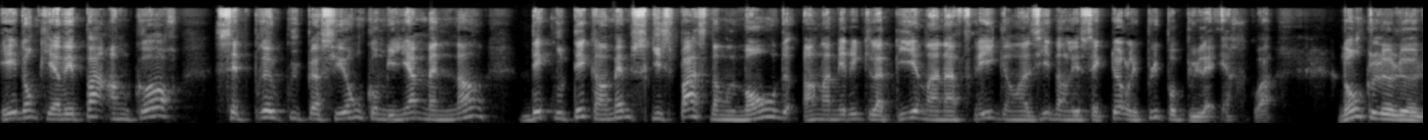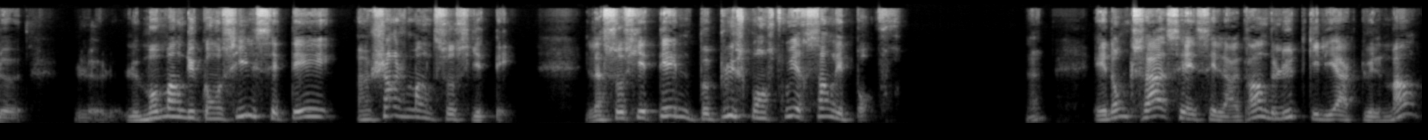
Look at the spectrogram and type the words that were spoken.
Et donc, il n'y avait pas encore cette préoccupation, comme il y a maintenant, d'écouter quand même ce qui se passe dans le monde, en Amérique latine, en Afrique, en Asie, dans les secteurs les plus populaires. Quoi. Donc, le moment du Concile, c'était un changement de société. La société ne peut plus se construire sans les pauvres. Hein. Et donc, ça, c'est la grande lutte qu'il y a actuellement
